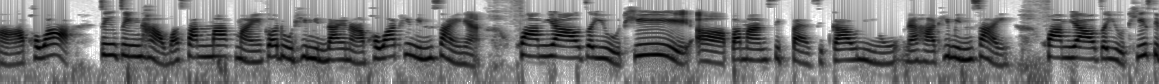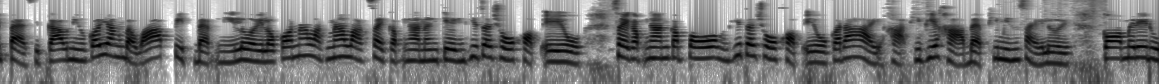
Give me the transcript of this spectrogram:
าเพราะว่าจริงๆ ถามว่าสั้นมากไหมก็ดูที่มิ้นได้นะ เพราะว่าที่มิ้นใส่เนี่ย ความยาวจะอยู่ที่ประมาณ 18-19 นิ้วนะคะ ที่มิ้นใส่ ความยาวจะอยู่ที่ 18-19 นิ้วก็ยังแบบว่าปิดแบบนี้เลย แล้วก็น่ารักน่ารักใส่กับงานกางเกงที่จะโชว์ขอบเอว ใส่กับงานกระโปรงที่จะโชว์ขอบเอวก็ได้ค่ะพี่พี่ขาแบบที่มิ้นใส่เลย ก็ไม่ได้ดู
